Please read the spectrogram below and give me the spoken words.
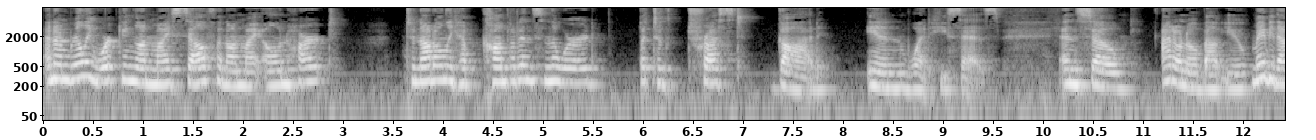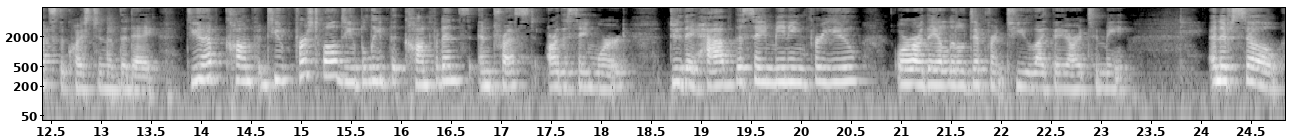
And I'm really working on myself and on my own heart to not only have confidence in the word, but to trust God in what he says. And so I don't know about you. Maybe that's the question of the day. Do you have confidence? Do you, first of all, do you believe that confidence and trust are the same word? Do they have the same meaning for you? Or are they a little different to you like they are to me? And if so,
